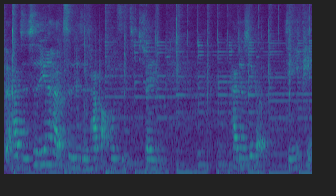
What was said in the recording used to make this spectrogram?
对他只是因为他有刺，只是他保护自己，所以他就是一个极品。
